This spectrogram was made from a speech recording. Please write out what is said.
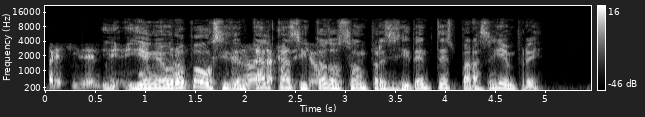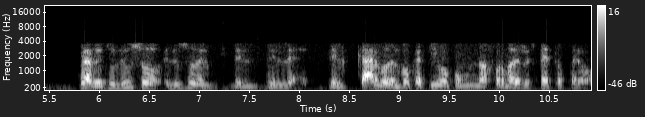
presidente. Y, en Europa Occidental casi todos son presidentes para siempre. Claro, es el uso, el uso del, del, del, del cargo, del vocativo, como una forma de respeto, pero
